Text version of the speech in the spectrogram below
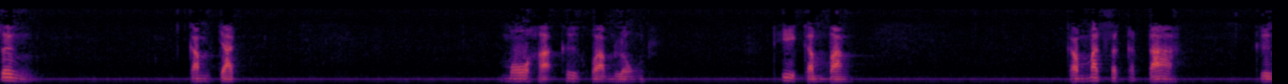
ซึ่งกำจัด โมหะคือความหลง ที่กำบังกรรมัสกตา คือ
